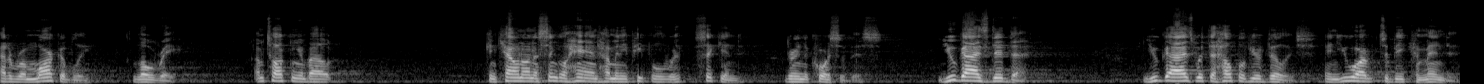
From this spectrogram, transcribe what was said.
at a remarkably low rate. I'm talking about, can count on a single hand how many people were sickened during the course of this. You guys did that. You guys, with the help of your village, and you are to be commended.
